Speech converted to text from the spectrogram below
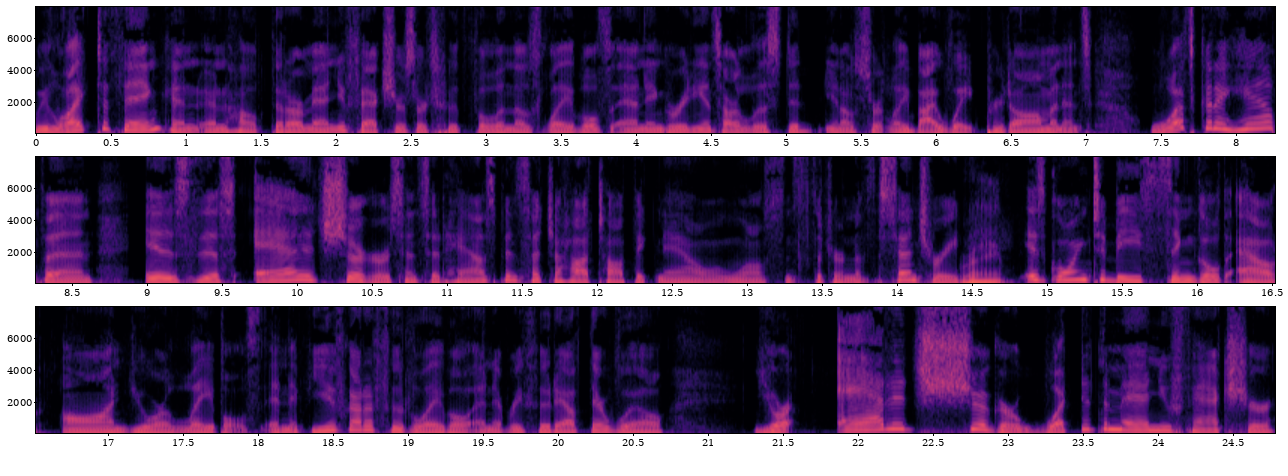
we like to think and, and hope that our manufacturers are truthful in those labels, and ingredients are listed. You know, certainly by weight predominance. What's going to happen is this added sugar, since it has been such a hot topic now, well, since the turn of the century, Right. is going to be singled out on your labels. And if you've got a food label, and every food out there will, your added sugar, what did the manufacturer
